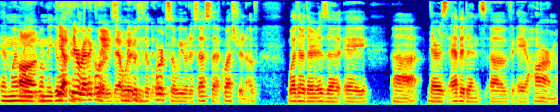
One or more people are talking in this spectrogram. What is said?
and when we um, when we go yeah theoretically courts, that when would, we go through the courts so we would assess that question of whether there is a, a uh, there is evidence of a harm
